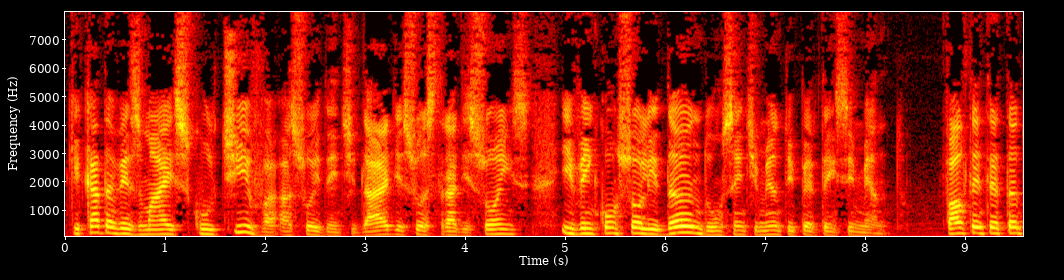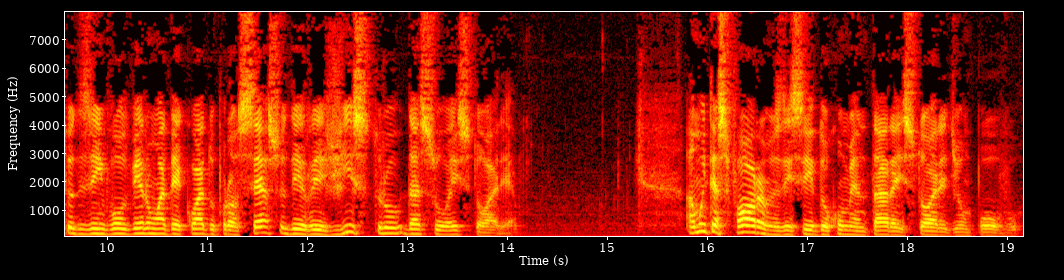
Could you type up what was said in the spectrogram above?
que cada vez mais cultiva a sua identidade, suas tradições e vem consolidando um sentimento de pertencimento. Falta, entretanto, desenvolver um adequado processo de registro da sua história. Há muitas formas de se documentar a história de um povo.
